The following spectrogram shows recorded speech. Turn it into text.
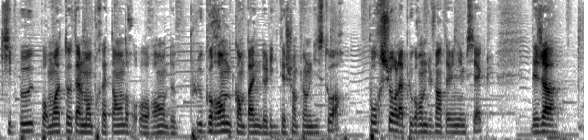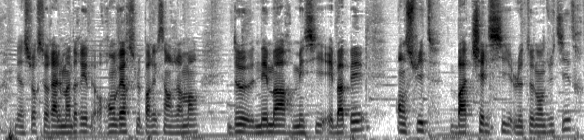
qui peut pour moi totalement prétendre au rang de plus grande campagne de Ligue des Champions de l'histoire, pour sûr la plus grande du 21e siècle. Déjà, bien sûr, ce Real Madrid renverse le Paris Saint-Germain de Neymar, Messi et Mbappé. Ensuite, bat Chelsea, le tenant du titre.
